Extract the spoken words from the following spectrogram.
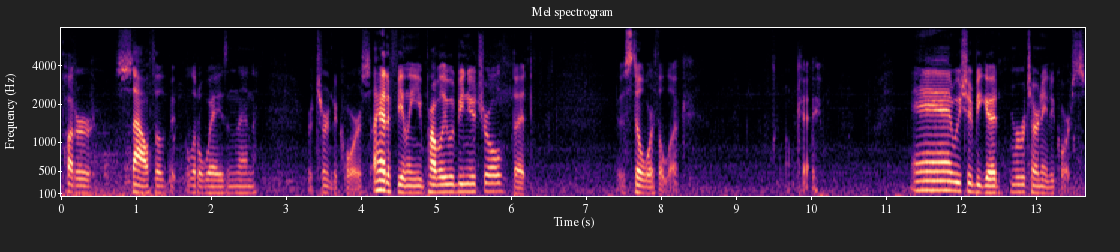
putter south a, bit, a little ways and then return to course. I had a feeling you probably would be neutral, but it was still worth a look. Okay. And we should be good. We're returning to course.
